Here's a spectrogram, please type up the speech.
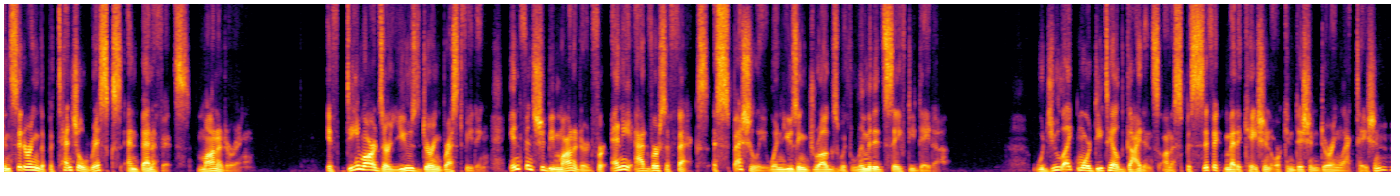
considering the potential risks and benefits, monitoring. If DMARDs are used during breastfeeding, infants should be monitored for any adverse effects, especially when using drugs with limited safety data. Would you like more detailed guidance on a specific medication or condition during lactation?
